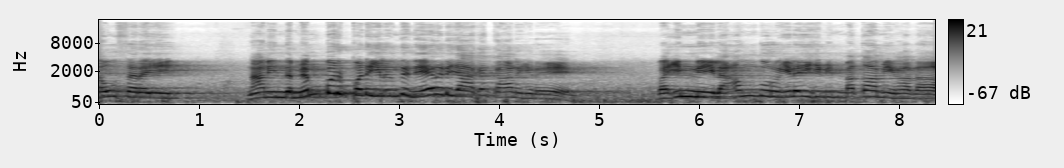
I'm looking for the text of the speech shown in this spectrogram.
கௌசரை நான் இந்த மெம்பர் படியிலிருந்து நேரடியாக காணுகிறேன். வ இன்னி லஅந்துரு மின் மகாமிகாதா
